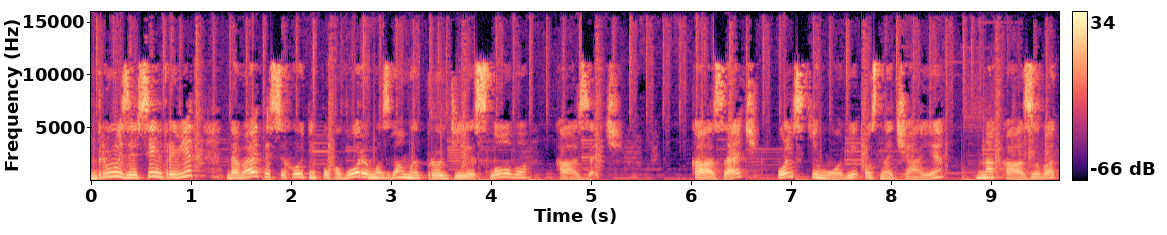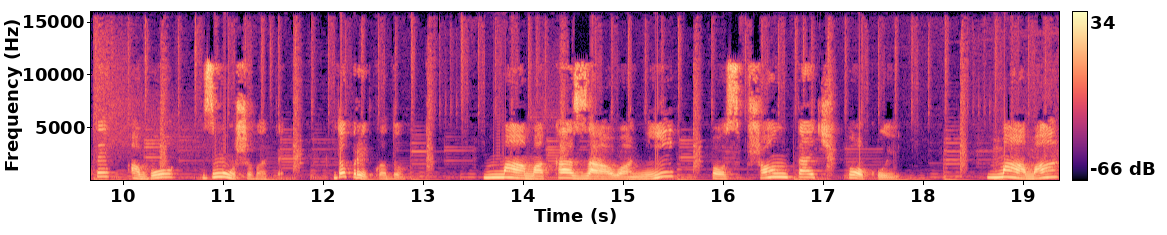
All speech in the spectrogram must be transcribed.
Друзі, всім привіт! Давайте сьогодні поговоримо з вами про дієслово казач. Казач в польській мові означає наказувати або змушувати. До прикладу, мама казала мі посprzątać pokój. Мама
